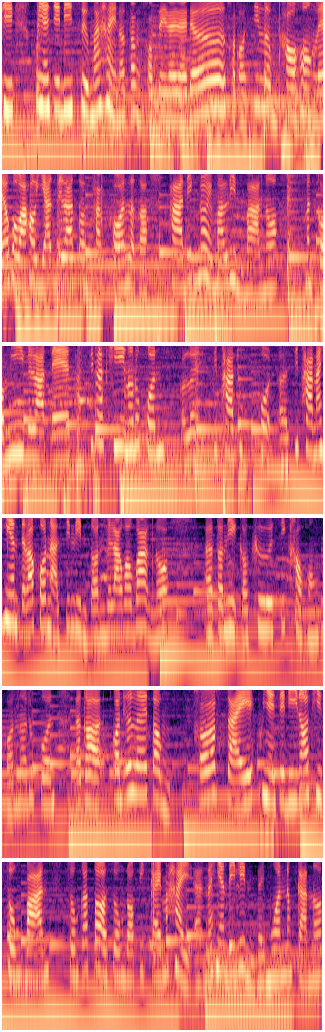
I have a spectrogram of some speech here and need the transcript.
ที่ผู้ใหญ่ใจดีสื่อมาให้เนาะต้องขอบใจหลายๆเด้อขอก็สิเริ่มเข้าห้องแล้วเพราะว่าเฮายัดเวลาตอนพักพรแล้วก็พาเด็กน้อยมาลิ่นบ้านเนาะมันก็มีเวลาแต่30 นาทีเนาะทุกคนก็เลยสิพาทุกคนเอ่อสิพานักเรียนแต่ละคนน่ะสิลิ่นตอนเวลาว่างๆเนาะเอ่อตอนนี้ก็คือสิเข้าห้องก่อนเนาะทุกคน แล้วก็ก่อนอื่นเลยต้อง ขอบใจผู้ใหญ่ใจดีเนาะที่ส่งบานส่งกระต่อส่งดอกปีไก่มาให้อ่านักเรียนได้ลิ้นได้ม่วนนํกันเนาะ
